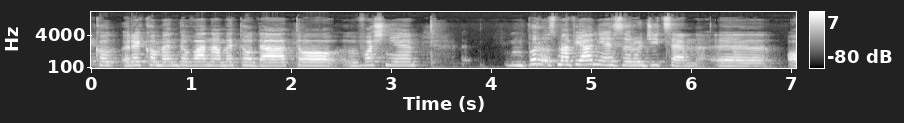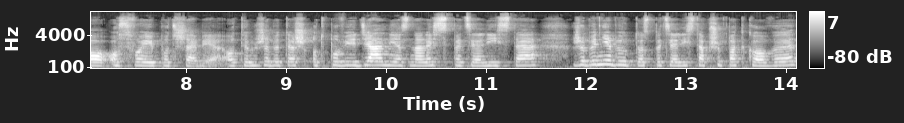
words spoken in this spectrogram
reko- rekomendowana metoda to właśnie porozmawianie z rodzicem y, o, o swojej potrzebie, o tym, żeby też odpowiedzialnie znaleźć specjalistę, żeby nie był to specjalista przypadkowy,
